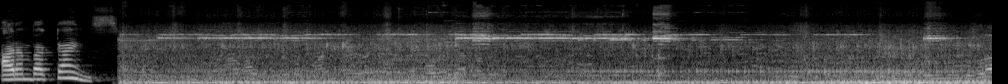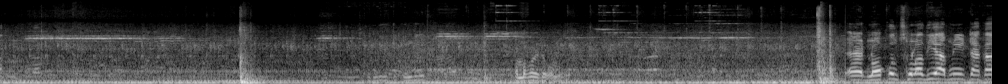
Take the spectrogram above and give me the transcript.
আরামবাগ টাইমস। আহ, নকল সোনা দিয়ে আপনি টাকা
